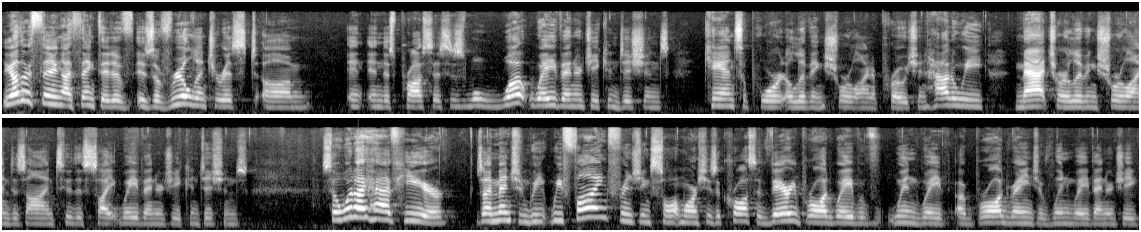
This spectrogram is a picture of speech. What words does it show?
The other thing I think that is of real interest um, in, in this process is, well, what wave energy conditions can support a living shoreline approach and how do we match our living shoreline design to the site wave energy conditions. So what I have here, as I mentioned, we, we find fringing salt marshes across a very broad wave of wind wave, a broad range of wind wave energy.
